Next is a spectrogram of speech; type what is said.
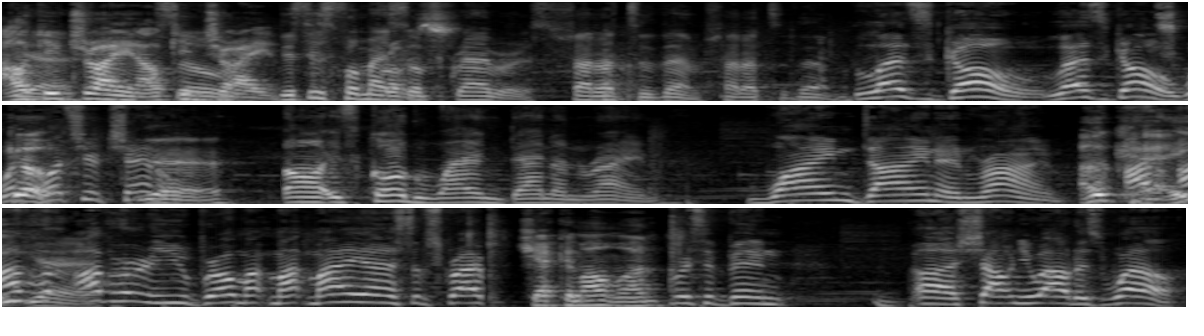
I'll yeah. keep trying. I'll So, keep trying. This is for my Promise. subscribers. Shout out to them. Shout out to them. Let's go. Let's go. what, go. What's your channel? Yeah. Uh, it's called Wine, Dine, and Rhyme. Wine, Dine, and Rhyme. Okay. I've, I've, heard, Yeah. I've heard of you, bro. My, my, my uh, subscribers Check him out, man. have been uh, shouting you out as well.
